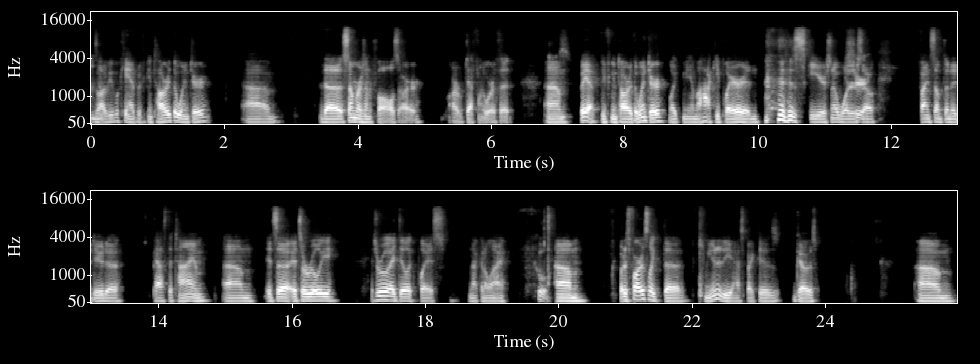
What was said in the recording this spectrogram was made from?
mm-hmm. a lot of people can't, but if you can tolerate the winter, um, the summers and falls are are definitely worth it. Um, nice. But yeah, if you can tolerate the winter, like me, I'm a hockey player and ski or snowboarder, sure. so find something to do to pass the time. Um, it's a it's a really it's a really idyllic place. I'm not gonna lie. Cool. Um, but as far as like the community aspect is goes, um,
